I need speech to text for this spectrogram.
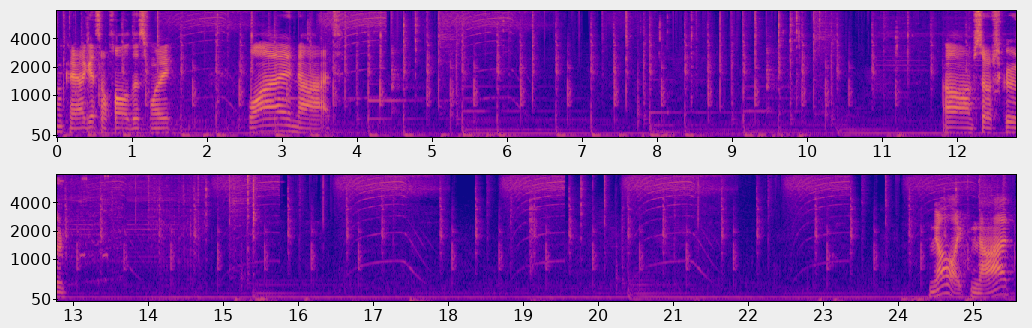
Okay, I guess I'll follow this way. Why not? So screwed. Y'all like not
